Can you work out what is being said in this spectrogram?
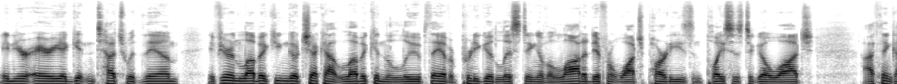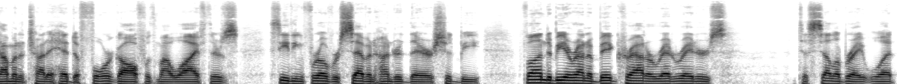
in your area. Get in touch with them. If you're in Lubbock, you can go check out Lubbock in the Loop. They have a pretty good listing of a lot of different watch parties and places to go watch. I think I'm going to try to head to Four Golf with my wife. There's seating for over 700 there. Should be fun to be around a big crowd of Red Raiders to celebrate what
